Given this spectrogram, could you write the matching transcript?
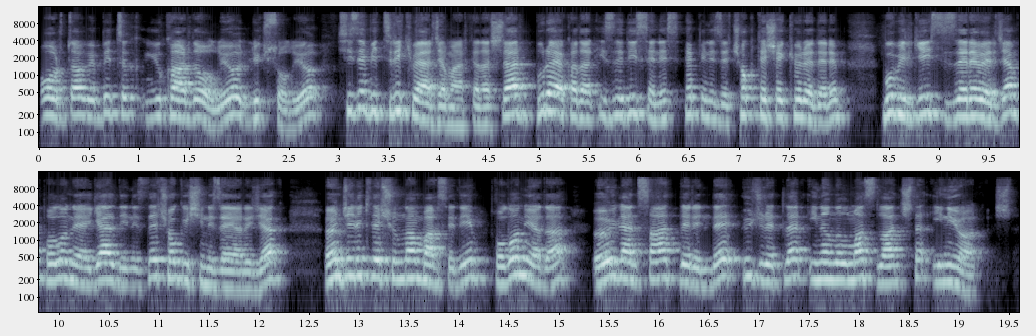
orta ve bir tık yukarıda oluyor, lüks oluyor. Size bir trik vereceğim arkadaşlar. Buraya kadar izlediyseniz hepinize çok teşekkür ederim. Bu bilgiyi sizlere vereceğim. Polonya'ya geldiğinizde çok işinize yarayacak. Öncelikle şundan bahsedeyim. Polonya'da öğlen saatlerinde ücretler inanılmaz lunch'ta iniyor arkadaşlar.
